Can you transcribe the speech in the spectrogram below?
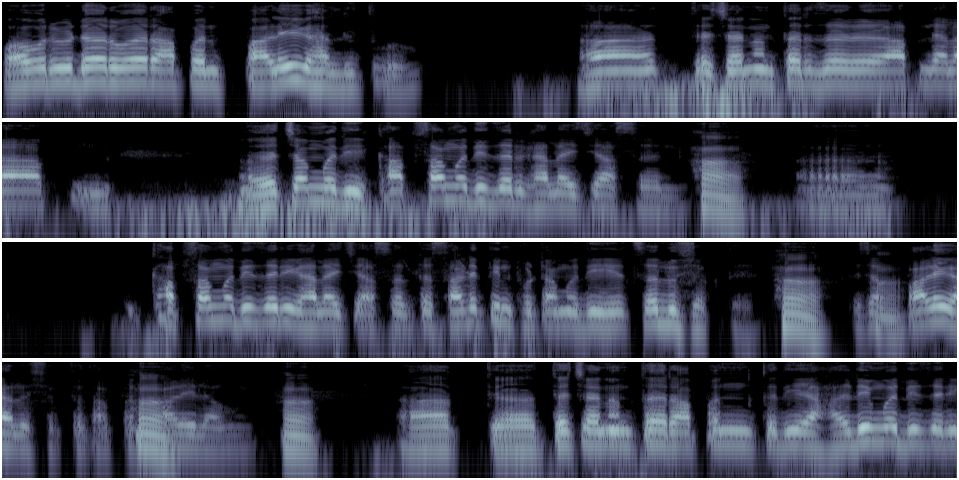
पॉवर विडरवर आपण पाळी घालतो. त्याच्यानंतर जर आपल्याला ह्याच्यामध्ये कापसामध्ये जर घालायची असेल कापसामध्ये जरी घालायची असेल तर साडेतीन फुटामध्ये हे चालू शकते हां त्याच्यात. पाळी घालू शकतात आपण. पाळी लावून त्याच्यानंतर आपण कधी हळदीमध्ये जरी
